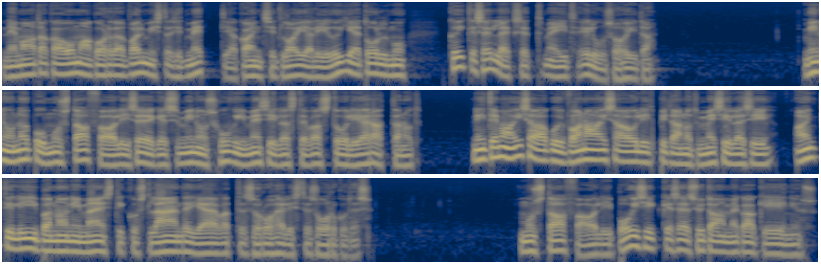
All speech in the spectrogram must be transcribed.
nemad aga omakorda valmistasid mett ja kandsid laiali õietolmu, kõike selleks, et meid elus hoida minu nõbu Mustafa oli see, kes minus huvi mesilaste vastu oli äratanud nii tema isa kui vanaisa olid pidanud mesilasi Anti-Liibanoni mäestikust läände jäävates rohelistes orgudes. Mustafa oli poisikese südamega geenius.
